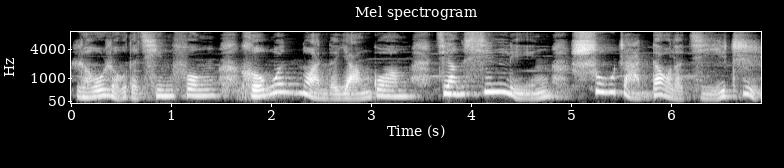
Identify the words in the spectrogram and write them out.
柔柔的清风和温暖的阳光将心灵舒展到了极致。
